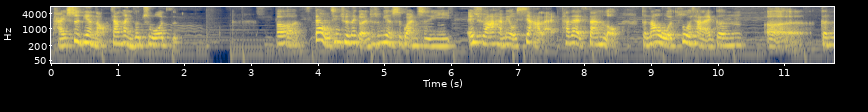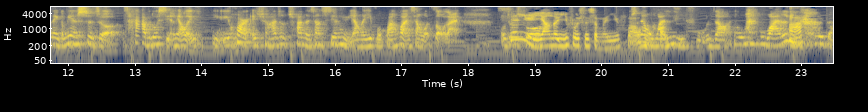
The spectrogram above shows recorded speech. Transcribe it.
台式电脑加上一个桌子。呃，带我进去的那个人就是面试官之一，HR 还没有下来，他在三楼。等到我坐下来跟呃跟那个面试者差不多闲聊了一一一会儿，HR 就穿着像仙女一样的衣服缓缓向我走来。仙女一样的衣服是什么衣服啊？是那种晚礼服，你知道晚晚礼服那种。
